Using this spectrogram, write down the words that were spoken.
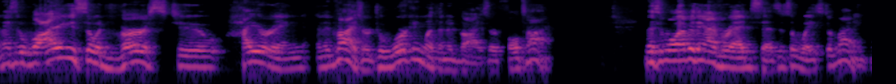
And I said, why are you so adverse to hiring an advisor, to working with an advisor full time? They said, well, everything I've read says it's a waste of money.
